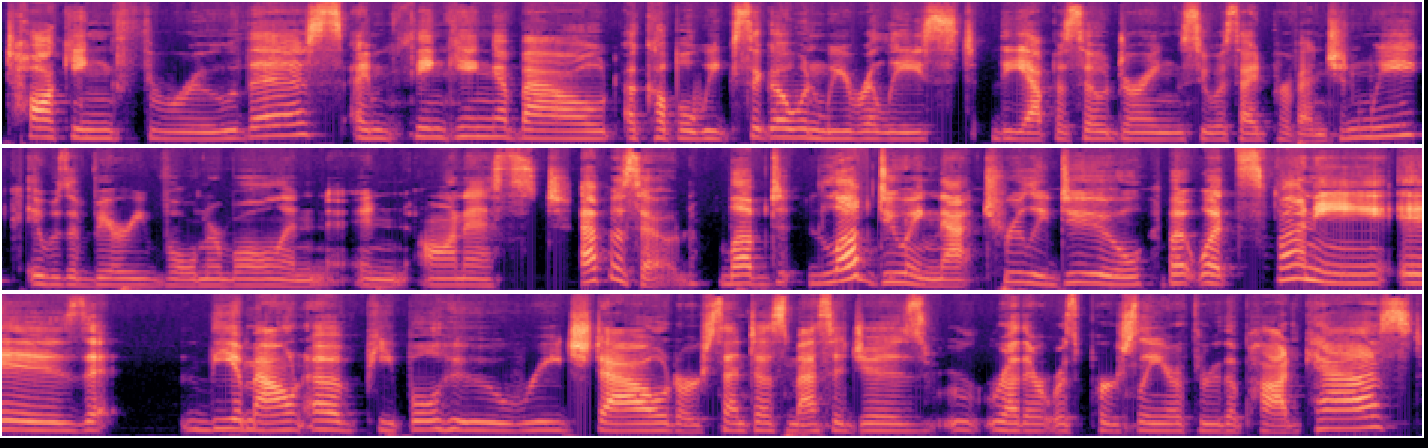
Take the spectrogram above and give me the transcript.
talking through this, I'm thinking about a couple weeks ago when we released the episode during Suicide Prevention Week. It was a very vulnerable and, and honest episode. Loved loved doing that, truly do. But what's funny is the amount of people who reached out or sent us messages, whether it was personally or through the podcast,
